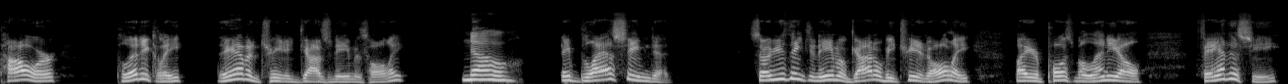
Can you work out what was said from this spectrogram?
power politically, they haven't treated God's name as holy. No. They blasphemed it. So if you think the name of God will be treated holy by your post millennial fantasy,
